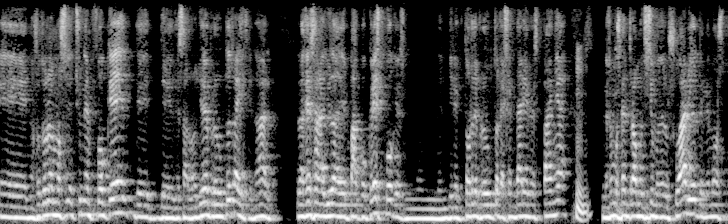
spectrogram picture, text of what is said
eh, nosotros hemos hecho un enfoque de, de desarrollo de producto tradicional gracias a la ayuda de Paco Crespo, que es un director de producto legendario en España, hmm. nos hemos centrado muchísimo en el usuario. Tenemos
